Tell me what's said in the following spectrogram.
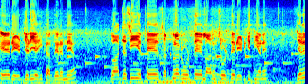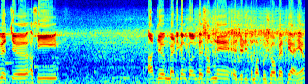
ਇਹ ਰੇਡ ਜਿਹੜੀ ਅਸੀਂ ਕਰਦੇ ਰਹਿੰਦੇ ਆ ਤਾਂ ਅੱਜ ਅਸੀਂ ਇੱਥੇ ਸਰਕੂਲਰ ਰੋਡ ਤੇ ਲਾਰੈਂਸ ਰੋਡ ਤੇ ਰੇਡ ਕੀਤੀਆਂ ਨੇ, ਜਿਹਦੇ ਵਿੱਚ ਅਸੀਂ ਅੱਜ ਮੈਡੀਕਲ ਕਾਲਜ ਦੇ ਸਾਹਮਣੇ ਜਿਹੜੀ ਤੰਬਾਕੂ ਸ਼ਾਪ ਇੱਥੇ ਆਏ ਆ।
